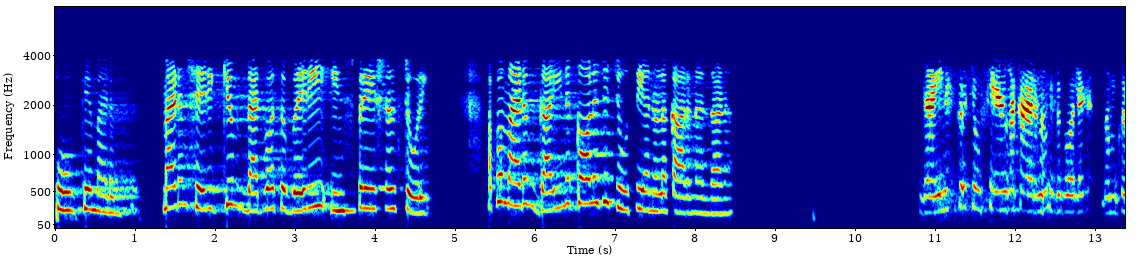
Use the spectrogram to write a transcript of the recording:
ഓക്കെ മാഡം മാഡം ശരിക്കും that was a very inspirational story അപ്പൊ മാഡം ഗൈനക്കോളജി ചൂസ് ചെയ്യാനുള്ള കാരണം എന്താണ്? ഗൈനക്ക് ചൂസ് ചെയ്യാനുള്ള കാരണം ഇതുപോലെ നമുക്ക്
